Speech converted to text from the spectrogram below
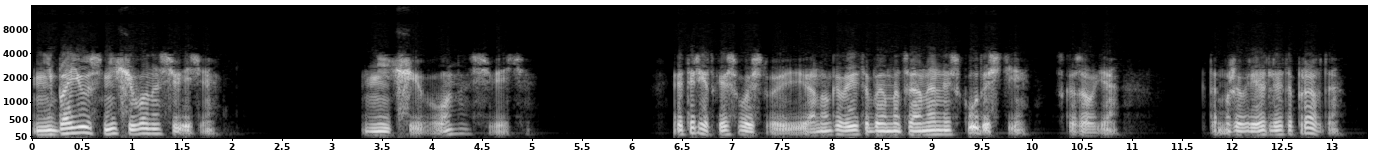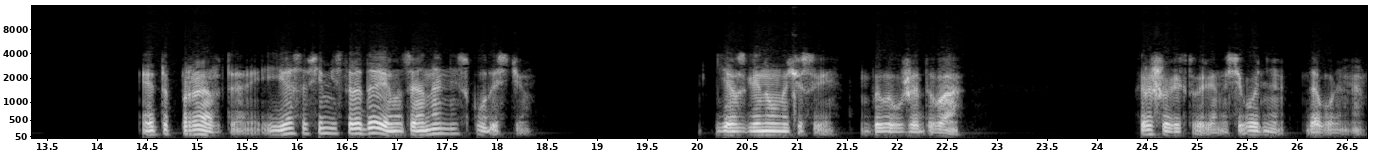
не боюсь ничего на свете. Ничего на свете. Это редкое свойство, и оно говорит об эмоциональной скудости, сказал я. К тому же вряд ли это правда. Это правда, и я совсем не страдаю эмоциональной скудостью. Я взглянул на часы. Было уже два. Хорошо, Виктория, на сегодня довольно.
